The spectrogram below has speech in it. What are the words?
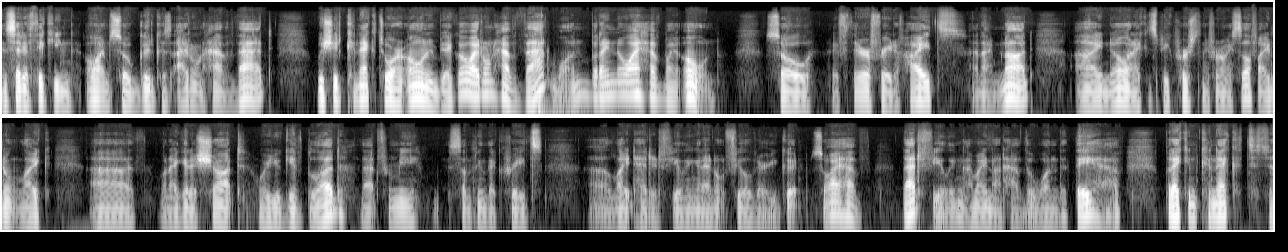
instead of thinking, oh, I'm so good because I don't have that, we should connect to our own and be like, oh, I don't have that one, but I know I have my own. So if they're afraid of heights and I'm not, I know, and I can speak personally for myself, I don't like uh, when I get a shot where you give blood. That for me is something that creates a lightheaded feeling and I don't feel very good. So I have that feeling. I might not have the one that they have, but I can connect to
